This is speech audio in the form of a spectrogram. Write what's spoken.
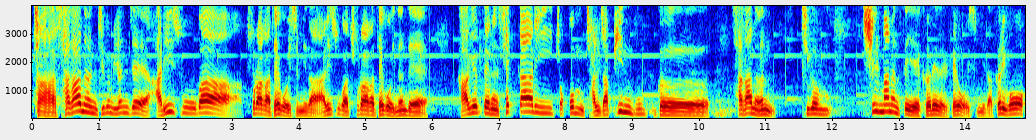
자, 사과는 지금 현재 아리수가 출하가 되고 있습니다. 아리수가 출하가 되고 있는데 가격대는 색깔이 조금 잘 잡힌 부, 그 사과는 지금 7만 원대에 거래되고 있습니다. 그리고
